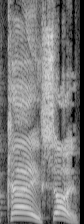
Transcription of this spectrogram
Okay, so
